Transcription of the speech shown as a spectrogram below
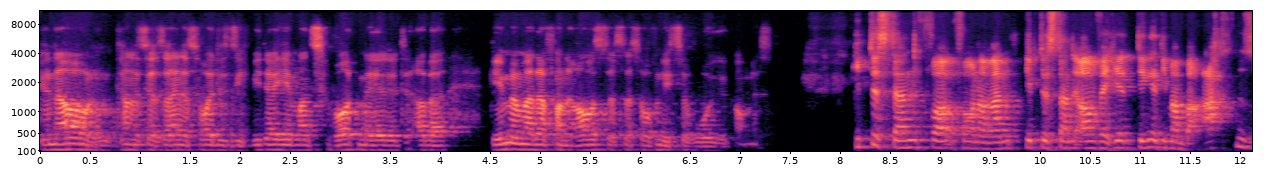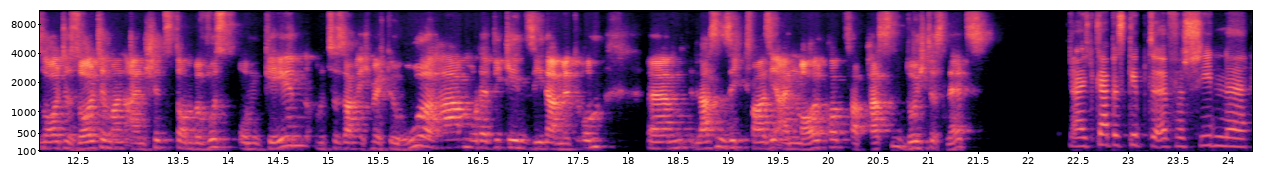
Genau, kann es ja sein, dass heute sich wieder jemand zu Wort meldet. Aber gehen wir mal davon aus, dass das hoffentlich zur Ruhe gekommen ist. Gibt es dann vor, vornherein, gibt es dann irgendwelche Dinge, die man beachten sollte? Sollte man einen Shitstorm bewusst umgehen, um zu sagen, ich möchte Ruhe haben? Oder wie gehen Sie damit um? ähm, lassen sich quasi einen Maulkorb verpassen durch das Netz? Ja, ich glaube, es gibt äh, verschiedene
